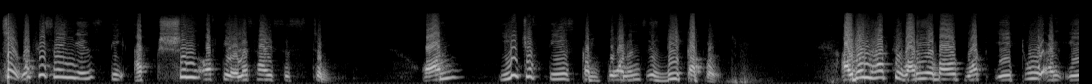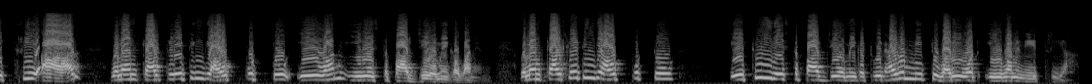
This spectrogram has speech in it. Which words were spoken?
So, what we are saying is the action of the LSI system on each of these components is decoupled. I do not have to worry about what A2 and A3 are when I am calculating the output to A1 e raised to the power j omega 1 n. when I am calculating the output to a2 e raised to the power j omega 2 n, I do not need to worry what a1 and a3 are.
